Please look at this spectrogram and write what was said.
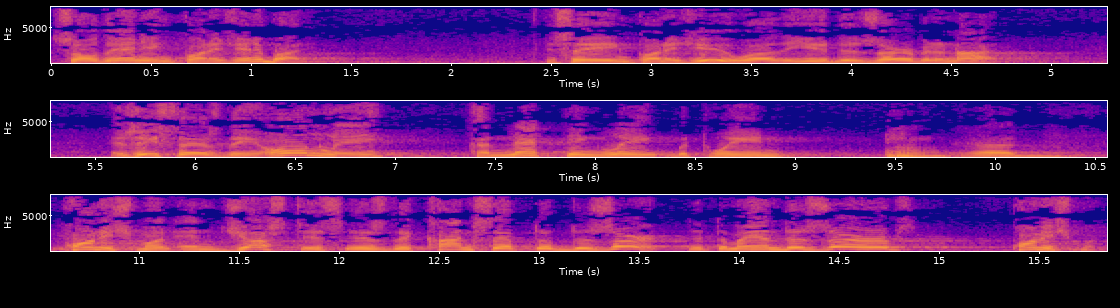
So then he can punish anybody. You see, he can punish you whether you deserve it or not. As he says, the only connecting link between uh, punishment and justice is the concept of desert, that the man deserves punishment.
